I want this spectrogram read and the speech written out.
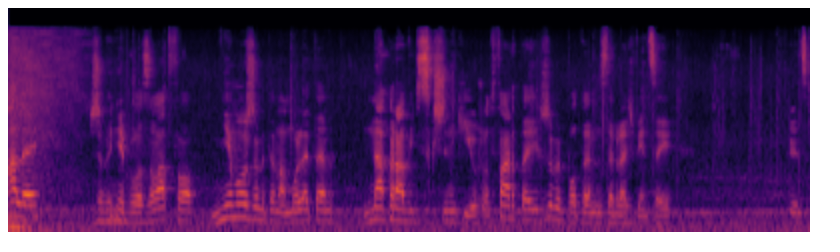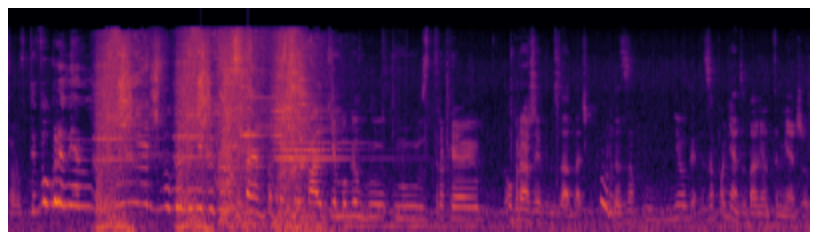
ale żeby nie było za łatwo, nie możemy tym amuletem naprawić skrzynki już otwartej, żeby potem zebrać więcej więc orów. Ty w ogóle miałem miecz, w ogóle go nie wykorzystałem podczas tej walki, mogłem mu, mu trochę obrażeń tym zadać. Kurde, zap nie zapomniałem totalnie o tym mieczu.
